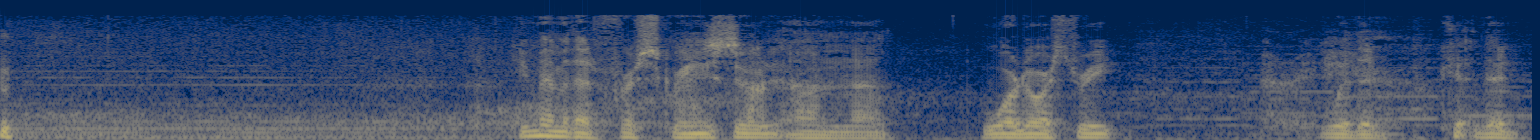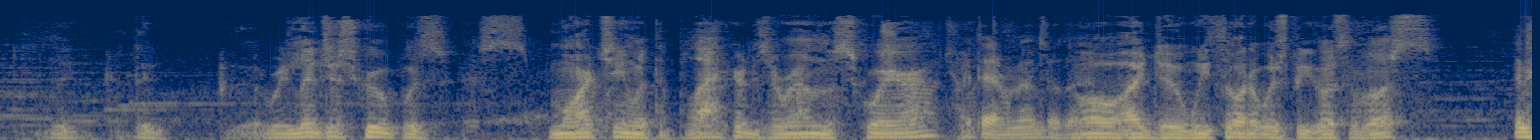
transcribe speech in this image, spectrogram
You remember that first screening dude on uh, Wardour Street, the, the the the religious group was marching with the placards around the square? I don't remember that. Oh, I do. We thought it was because of us. oh,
